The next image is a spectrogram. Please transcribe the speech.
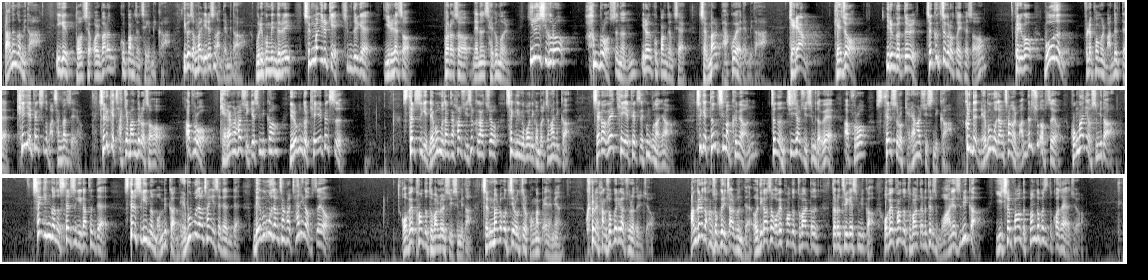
라는 겁니다. 이게 도대체 올바른 국방 정책입니까? 이거 정말 이래서는 안 됩니다. 우리 국민들의 정말 이렇게 힘들게 일을 해서 벌어서 내는 세금을 이런 식으로 함부로 쓰는 이런 국방 정책 정말 바꿔야 됩니다. 개량, 개조 이런 것들 적극적으로 도입해서 그리고 모든 플랫폼을 만들 때 KFX도 마찬가지예요. 저렇게 작게 만들어서 앞으로 개량을 할 수 있겠습니까? 여러분들 KFX 스텔스기 내부 무장창 할 수 있을 것 같죠? 생긴 거 보니까 멀쩡하니까. 제가 왜 KFX에 흥분하냐? 저게 덩치만 크면 저는 지지할 수 있습니다. 왜? 앞으로 스텔스로 개량할 수 있으니까. 그런데 내부 무장창을 만들 수가 없어요. 공간이 없습니다. 생긴 거는 스텔스기 같은데 스텔스기는 뭡니까? 내부 무장창이 있어야 되는데 내부 무장창 할 자리가 없어요. 500파운드 두 발 넣을 수 있습니다. 정말로 억지로 억지로 공간 빼내면 그러면 항속거리가 줄어들죠. 안 그래도 항속거리 짧은데 어디 가서 500파운드 두 발 떨어뜨리겠습니까? 500파운드 두 발 떨어뜨려서 뭐 하겠습니까? 2000파운드 벙커버스도 꽂아야죠.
